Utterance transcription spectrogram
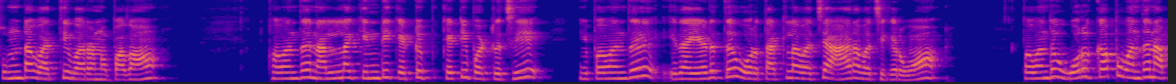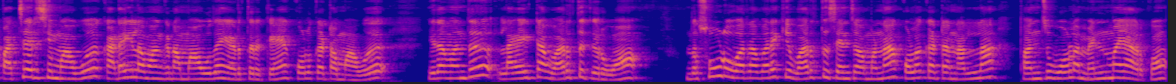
சுண்டை வற்றி வரணும் பதம். இப்போ வந்து நல்லா கிண்டி கெட்டு கெட்டி பட்டுருச்சு இப்போ வந்து இதை எடுத்து ஒரு தட்டில் வச்சு ஆற வச்சுக்கிருவோம். இப்போ வந்து ஒரு கப்பு வந்து நான் பச்சரிசி மாவு கடையில் வாங்கின மாவு தான் எடுத்திருக்கேன் கொழுக்கட்டை மாவு. இதை வந்து லைட்டாக வறுத்துக்கிடுவோம் இந்த சூடு வர்ற வரைக்கும் வறுத்து செஞ்சோம்னா கொழுக்கட்டை நல்லா பஞ்சு போல் மென்மையாக இருக்கும்.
